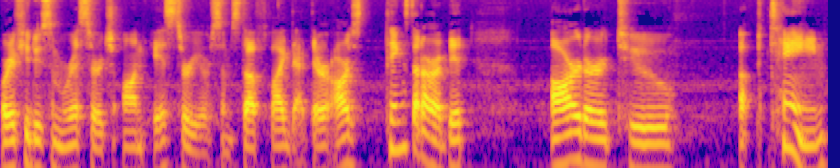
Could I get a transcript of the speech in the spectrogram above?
or if you do some research on history or some stuff like that, there are things that are a bit harder to obtain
